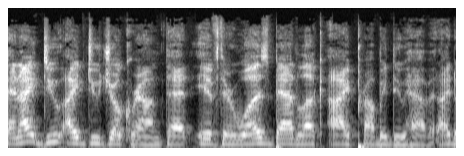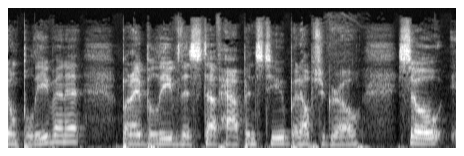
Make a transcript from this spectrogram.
And I do, I do joke around that if there was bad luck, I probably do have it. I don't believe in it, but I believe that stuff happens to you, but helps you grow. So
